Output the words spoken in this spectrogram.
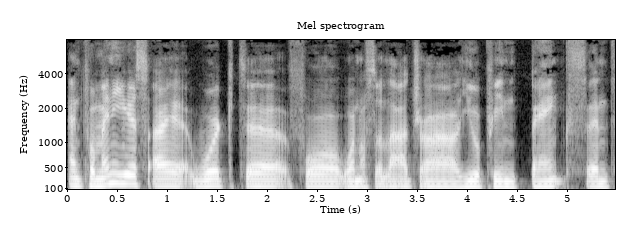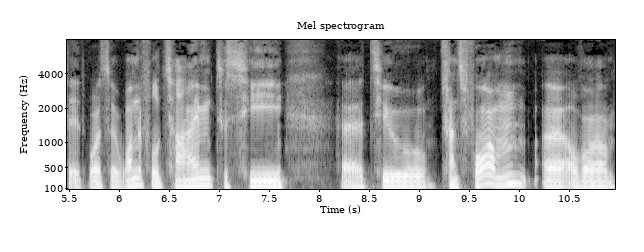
and for many years, I worked uh, for one of the larger European banks, and it was a wonderful time to see uh, to transform uh, over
